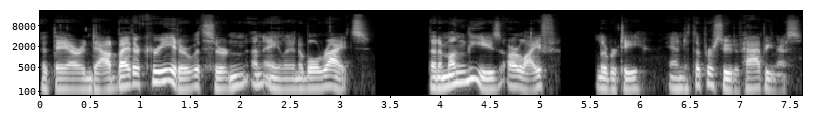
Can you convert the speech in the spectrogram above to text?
that they are endowed by their Creator with certain unalienable rights, that among these are life, liberty, and the pursuit of happiness.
